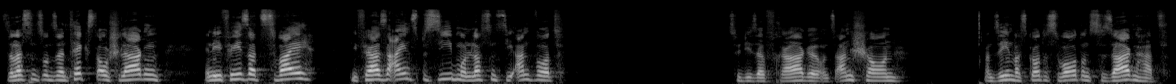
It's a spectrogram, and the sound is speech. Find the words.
So lass uns unseren Text aufschlagen in Epheser 2, die Verse 1 bis 7 und lass uns die Antwort zu dieser Frage uns anschauen und sehen, was Gottes Wort uns zu sagen hat.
